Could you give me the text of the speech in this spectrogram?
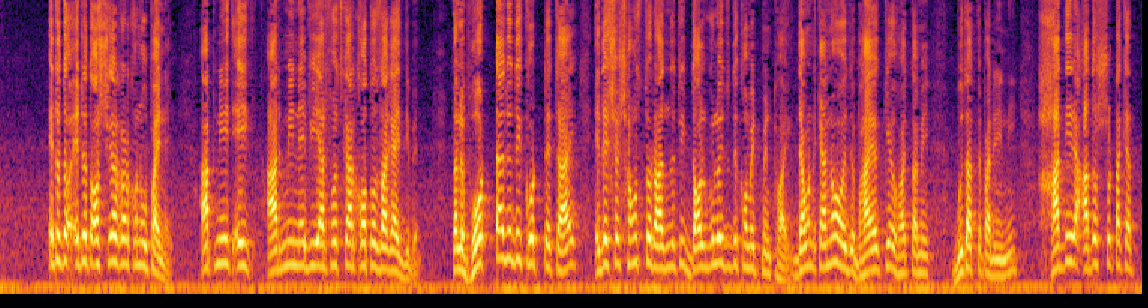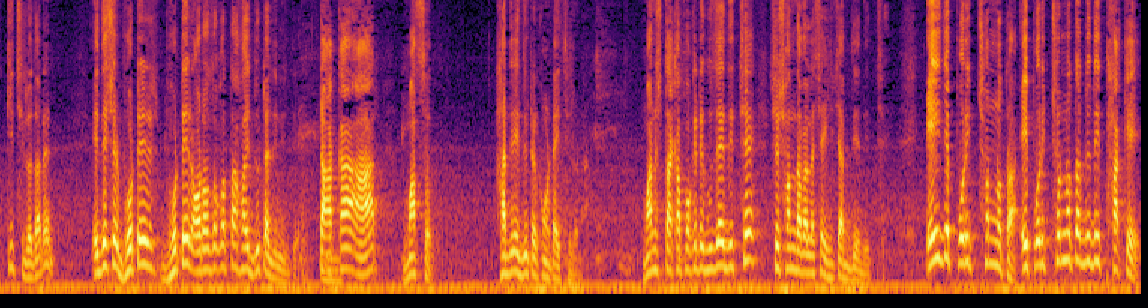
এটা তো এটা তো অস্বীকার করার কোনো উপায় নেই। আপনি এই আর্মি, নেভি এয়ারফোর্স কার কত জায়গায় দিবেন? তাহলে ভোটটা যদি করতে চায়, এদেশের সমস্ত রাজনৈতিক দলগুলোই যদি কমিটমেন্ট হয়, যেমন কেন ওই যে ভাইকে হয়তো আমি বুঝাতে পারিনি, হাদির আদর্শটা কি ছিল জানেন? এদেশের ভোটের ভোটের অরাজকতা হয় দুটা জিনিস দিয়ে। টাকা আর মাসল হাদির এই দুটার কোনোটাই ছিল না। মানুষ টাকা পকেটে গুজিয়ে দিচ্ছে, সে সন্ধ্যাবেলা সে হিসাব দিয়ে দিচ্ছে। এই যে পরিচ্ছন্নতা, এই পরিচ্ছন্নতা যদি থাকে,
